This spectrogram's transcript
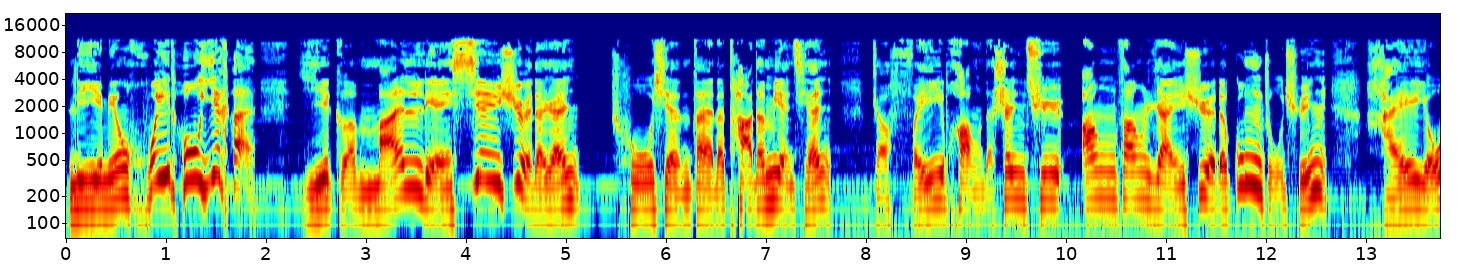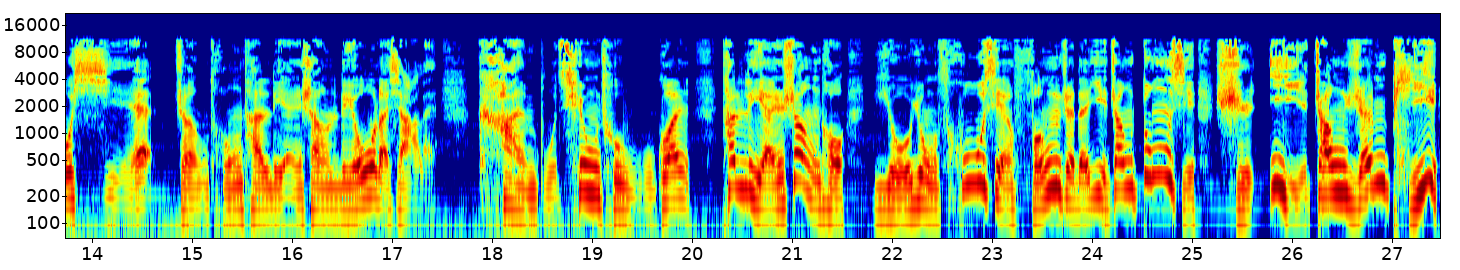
李明回头一看，一个满脸鲜血的人出现在了他的面前。这肥胖的身躯、肮脏染血的公主裙，还有血。正从他脸上流了下来，看不清楚五官。他脸上头有用粗线缝着的一张东西，是一张人皮，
